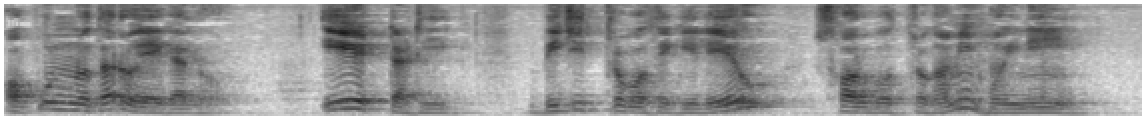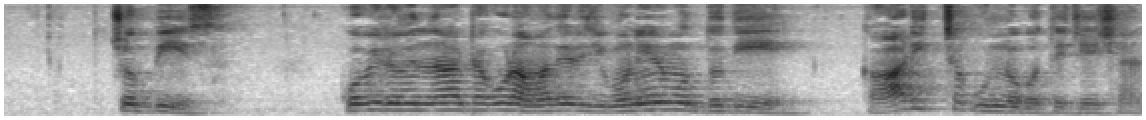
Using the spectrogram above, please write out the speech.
অপূর্ণতা রয়ে গেল। এরটা ঠিক, বিচিত্র পথে গেলেও সর্বত্রগামী হয়নি। চব্বিশ। কবি রবীন্দ্রনাথ ঠাকুর আমাদের জীবনের মধ্য দিয়ে কার ইচ্ছা পূর্ণ করতে চেয়েছেন?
